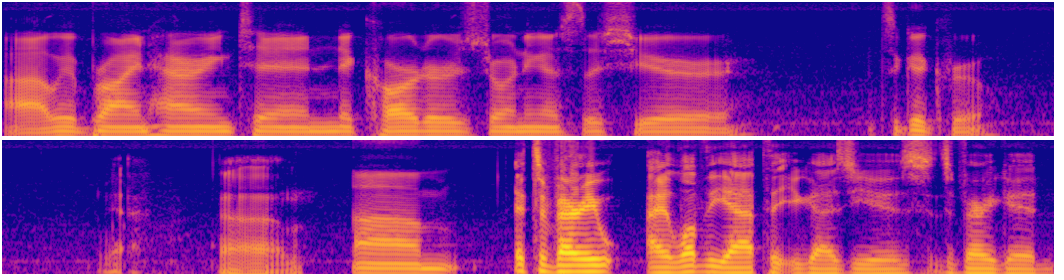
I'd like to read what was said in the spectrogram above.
Uh, we have Brian Harrington. Nick Carter is joining us this year. It's a good crew. Yeah. Um, um, it's a very. I love the app that you guys use. It's a very good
